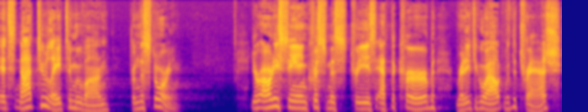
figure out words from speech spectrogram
it's not too late to move on from the story. You're already seeing Christmas trees at the curb, ready to go out with the trash.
